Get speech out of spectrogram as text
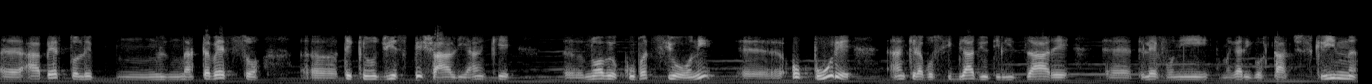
eh, ha aperto le, mh, attraverso eh, tecnologie speciali anche eh, nuove occupazioni eh, oppure anche la possibilità di utilizzare eh, telefoni magari col touch screen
